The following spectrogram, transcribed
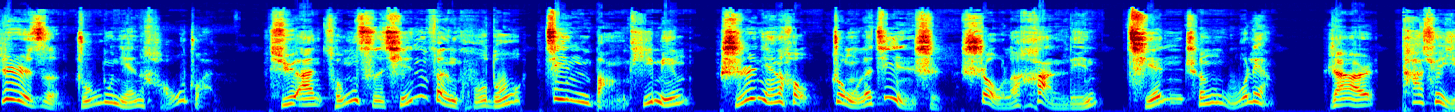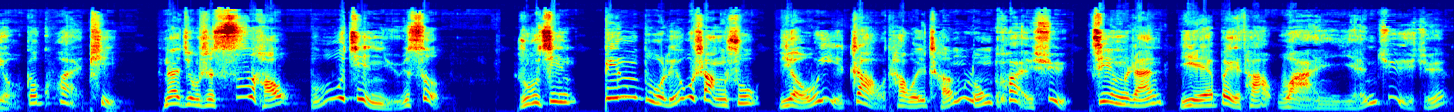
日子逐年好转。徐安从此勤奋苦读，金榜题名。十年后中了进士，受了翰林，前程无量。然而他却有个怪癖，那就是丝毫不近女色。如今兵部刘尚书有意召他为乘龙快婿，竟然也被他婉言拒绝。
